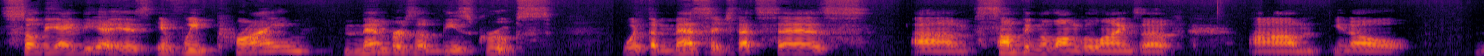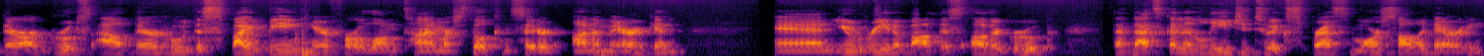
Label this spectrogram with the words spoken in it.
So the idea is if we prime members of these groups with a message that says um, something along the lines of, um, you know, there are groups out there who, despite being here for a long time, are still considered un-American, and you read about this other group, that that's going to lead you to express more solidarity,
